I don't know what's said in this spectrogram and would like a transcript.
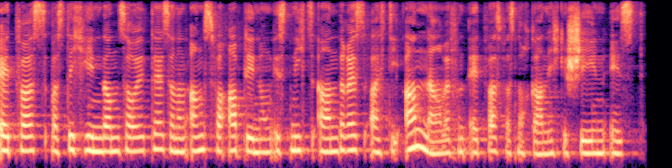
etwas, was dich hindern sollte, sondern Angst vor Ablehnung ist nichts anderes als die Annahme von etwas, was noch gar nicht geschehen ist.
